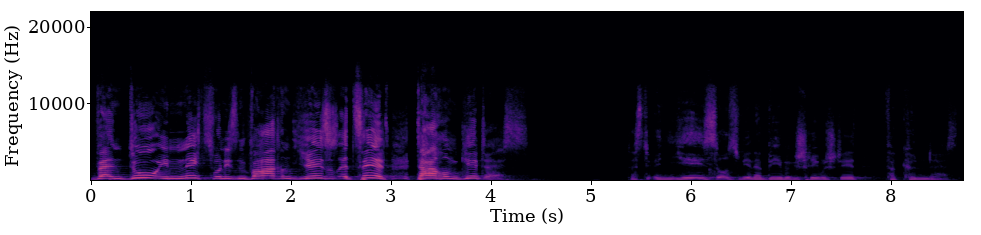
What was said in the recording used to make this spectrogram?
wenn du ihnen nichts von diesem wahren Jesus erzählst. Darum geht es. Dass du in Jesus, wie in der Bibel geschrieben steht, verkündest,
